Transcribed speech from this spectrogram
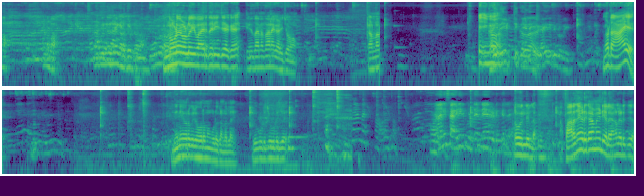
ബാ ഒന്നുകൂടെ ഉള്ളു ഈ വാരിത്തരീച്ചയൊക്കെ. ഇനി തന്നെ തന്നെ കഴിച്ചോണം കണ്ണ ഇങ്ങോട്ട് ആയേ. ഇങ്ങനെ ഇവർക്ക് ചോറൊന്നും കൊടുക്കണ്ടല്ലേ? ഇത് കുടിച്ച് കുടിച്ച്. ഓ ഇല്ലില്ല. പറഞ്ഞെടുക്കാൻ വേണ്ടിയല്ല ഞങ്ങൾ എടുക്കുക.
